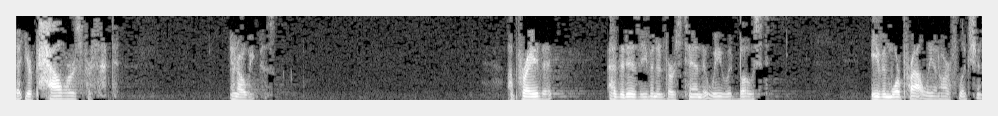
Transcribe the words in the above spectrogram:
that your power is perfected in our weakness. I pray that as it is even in verse 10, that we would boast even more proudly in our affliction.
